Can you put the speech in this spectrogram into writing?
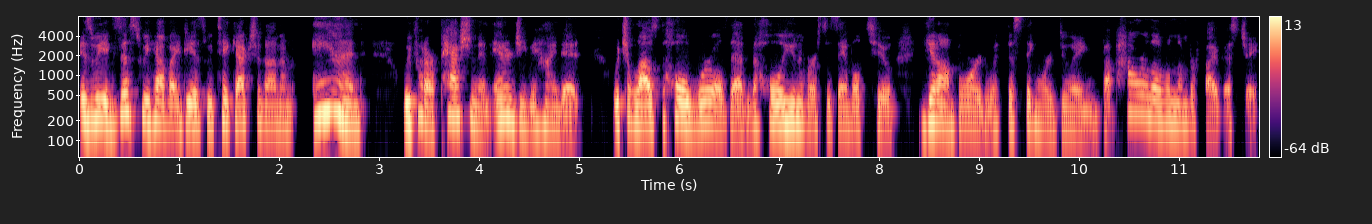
is we exist, we have ideas, we take action on them, and we put our passion and energy behind it which allows the whole world and the whole universe is able to get on board with this thing we're doing. But power level number five, SJ,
